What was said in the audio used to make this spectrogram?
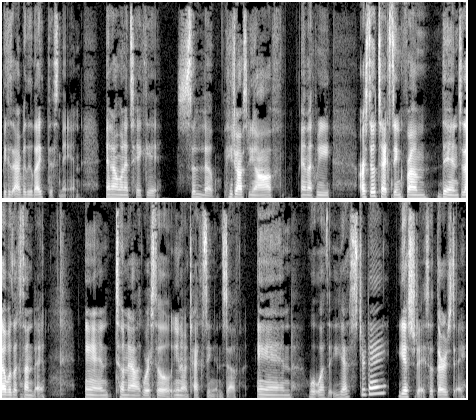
because I really like this man and I want to take it slow. He drops me off and like we are still texting from then, so that was like Sunday, and till now like we're still you know texting and stuff. And what was it yesterday? Yesterday, so Thursday.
